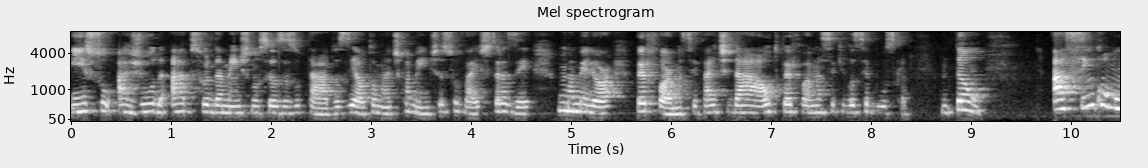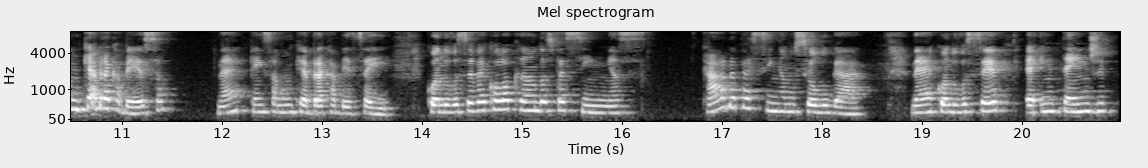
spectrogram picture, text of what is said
isso ajuda absurdamente nos seus resultados e automaticamente isso vai te trazer uma melhor performance, vai te dar a auto performance que você busca. Então, assim como um quebra-cabeça, né? Pensa num quebra-cabeça aí. Quando você vai colocando as pecinhas, cada pecinha no seu lugar, né? Quando você é, entende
